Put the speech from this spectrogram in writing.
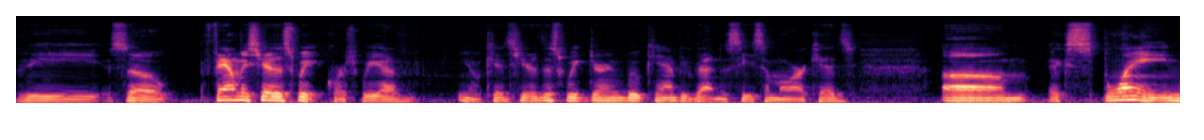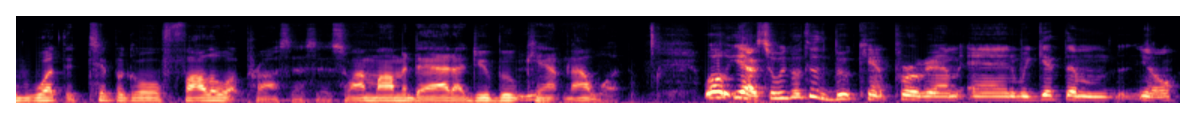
the so families here this week. Of course, we have you know kids here this week during boot camp. You've gotten to see some of our kids. Um, explain what the typical follow up process is. So I'm mom and dad. I do boot camp. Now what? Well, yeah, so we go through the boot camp program and we get them, you know,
